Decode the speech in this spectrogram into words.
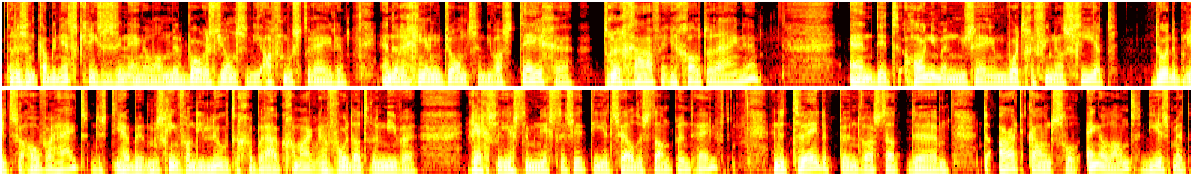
er is een kabinetscrisis in Engeland. Met Boris Johnson die af moest treden. En de regering Johnson die was tegen teruggave in grote lijnen. En dit Horniman Museum wordt gefinancierd door de Britse overheid. Dus die hebben misschien van die luwte gebruik gemaakt. En voordat er een nieuwe rechtse eerste minister zit die hetzelfde standpunt heeft. En het tweede punt was dat de, de Art Council Engeland, die is met.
